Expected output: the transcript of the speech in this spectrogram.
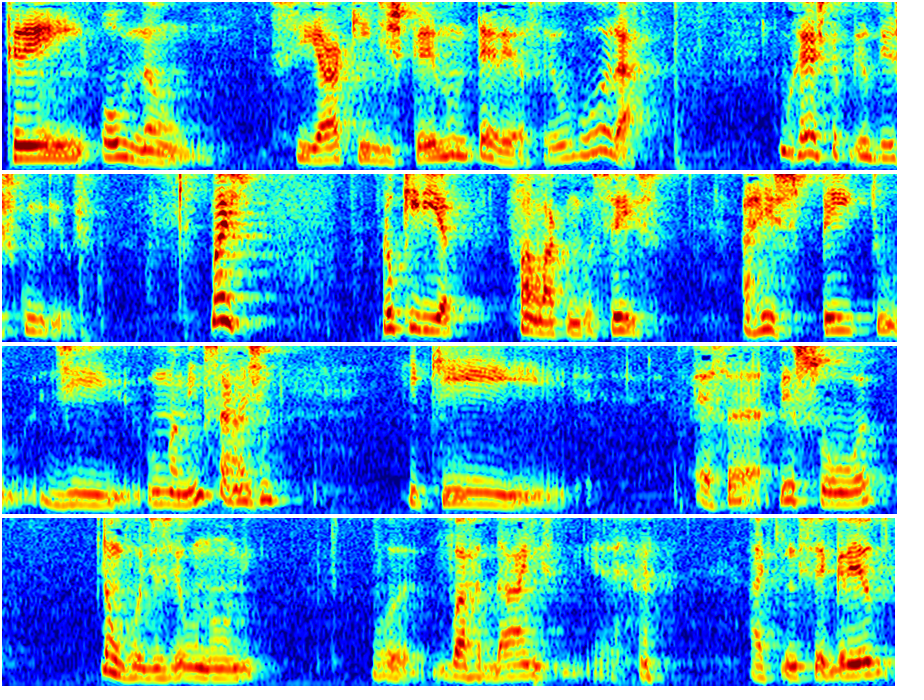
creem ou não. Se há quem descrê, não interessa, eu vou orar. O resto eu deixo com Deus. Mas eu queria falar com vocês a respeito de uma mensagem e que essa pessoa, não vou dizer o nome, vou guardar aqui em segredo,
